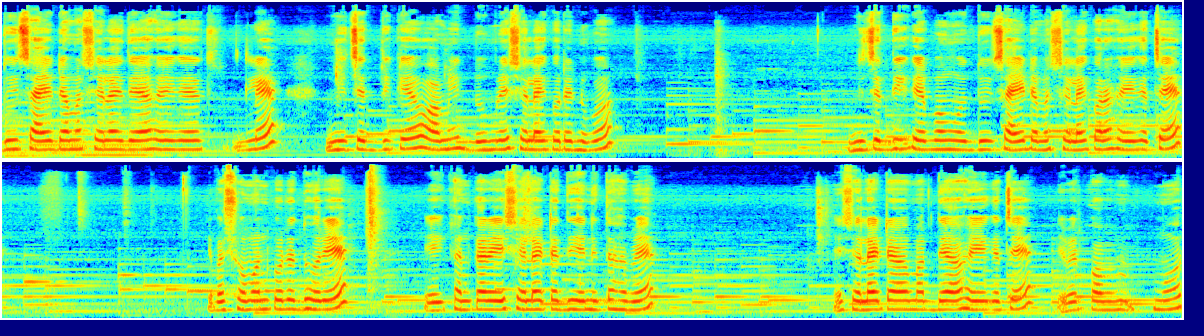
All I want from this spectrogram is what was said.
দুই সাইডে আমার সেলাই দেওয়া হয়ে গেলে নিচের দিকেও আমি দুমড়ে সেলাই করে নেব। নিচের দিক এবং দুই সাইড আমার সেলাই করা হয়ে গেছে। এবার সমান করে ধরে এইখানকার এই সেলাইটা দিয়ে নিতে হবে। এই সেলাইটা আমার দেওয়া হয়ে গেছে। এবার কোমর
